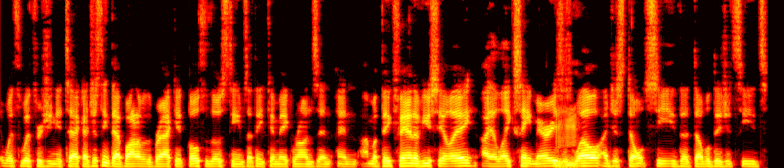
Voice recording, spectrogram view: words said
with with Virginia Tech. I just think that bottom of the bracket, both of those teams, I think can make runs. And and I'm a big fan of UCLA. I like St. Mary's mm-hmm. as well. I just don't see the double digit seeds.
